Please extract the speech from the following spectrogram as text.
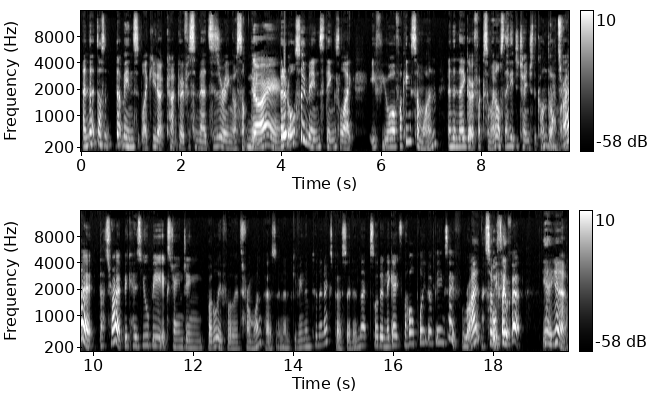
And that doesn't that means like you don't can't go for some mad scissoring or something. No. But it also means things like if you're fucking someone and then they go fuck someone else, they need to change the condom. That's right. That's right. Because you'll be exchanging bodily fluids from one person and giving them to the next person, and that sort of negates the whole point of being safe. Right? So Or if you're safer. Yeah, yeah.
